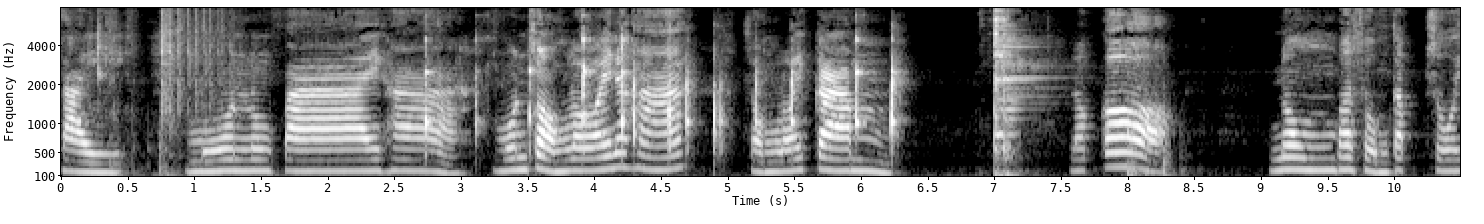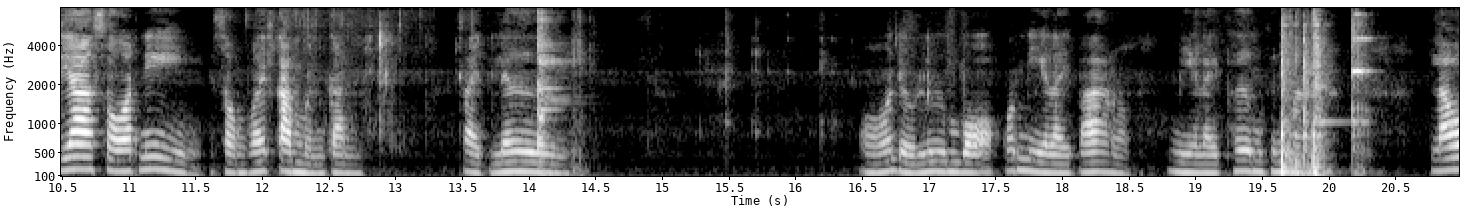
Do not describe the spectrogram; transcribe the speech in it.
ใส่มนลงไปค่ะ มนสองร้อยนะคะสองร้อยกรัม แล้วก็นมผสมกับโซยาซอสนี่สองร้อยกรัมเหมือนกัน ใส่ไปเลย อ๋อ เดี๋ยวลืมบอกว่ามีอะไรบ้าง มีอะไรเพิ่มขึ้นมา แล้ว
